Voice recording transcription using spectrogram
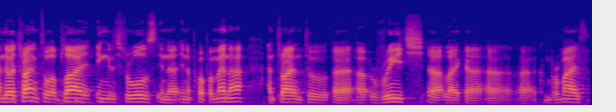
and they were trying to apply English rules in a, in a proper manner and trying to uh, uh, reach uh, like a, a, a, compromise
